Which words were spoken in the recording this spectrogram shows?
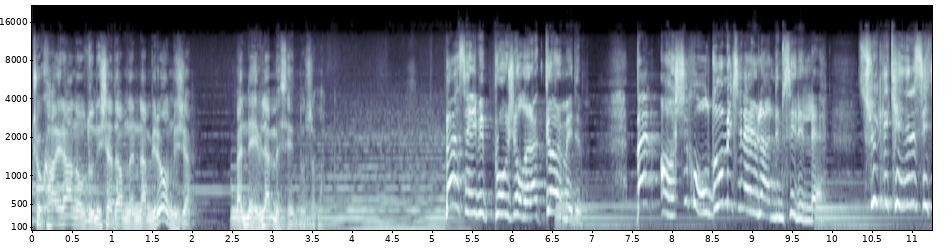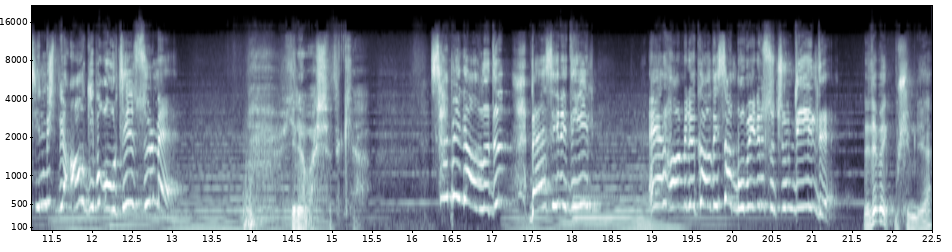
çok hayran olduğun iş adamlarından biri olmayacağım. Benle evlenmeseydin o zaman. Ben seni bir proje olarak görmedim. Ben aşık olduğum için evlendim seninle. Sürekli kendini seçilmiş bir al gibi ortaya sürme. Yine başladık ya. Sen beni avladın, ben seni değil. Eğer hamile kaldıysan bu benim suçum değildi. Ne demek bu şimdi ya?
